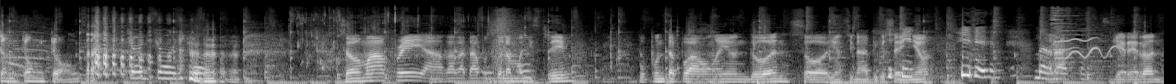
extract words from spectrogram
Chong, chong, chong. Chun chun chun! So mga pre, ah, kakatapos ko lang mag-stream. Pupunta po ako ngayon doon. So, yung sinabi ko sa inyo. Tara. Gereron.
